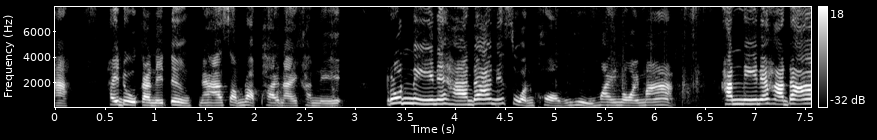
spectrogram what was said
อะให้ดูกันนิดนึงนะคะสำหรับภายในคันนี้ รุ่นนี้นะคะได้ในส่วนของโอ้โหูไม่น้อยมาก คันนี้นะคะได้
